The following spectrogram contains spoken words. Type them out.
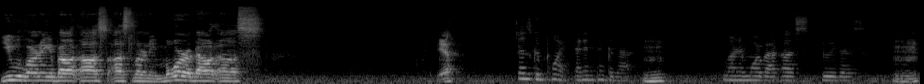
you learning about us, us learning more about us. Yeah. That's a good point. I didn't think of that. Mhm. Learning more about us through this. Mhm.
